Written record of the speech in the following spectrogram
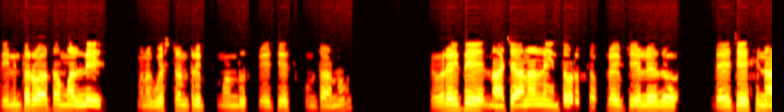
దీని తర్వాత మళ్ళీ మనకు వెస్టర్న్ ట్రిప్స్ మందు స్ప్రే చేసుకుంటాను. ఎవరైతే నా ఛానల్ని ఇంతవరకు సబ్స్క్రైబ్ చేయలేదో దయచేసి నా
